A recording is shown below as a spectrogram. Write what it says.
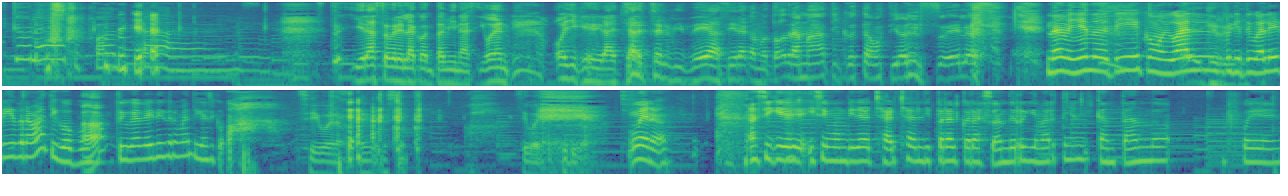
Y era sobre la contaminación. Oye, que era charcha el video, así era como todo dramático, estábamos tirados en el suelo. así. No, viniendo de ti es como igual, Ay, porque tú igual eres dramático, pues. ¿Ah? Tú igual eres dramático, así como... "Ah". Sí, bueno, eh, lo siento. Ah, Sí, bueno, típico. Bueno, así que hicimos un video charcha, el disparo al corazón de Ricky Martin cantando. Fue...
